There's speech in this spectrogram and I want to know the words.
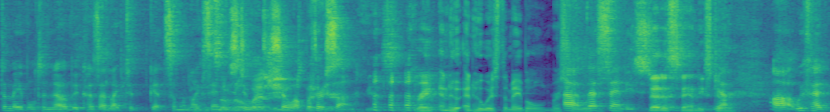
the Mabel to know because I'd like to get someone like It's Sandy real Stewart to show up with that her you're- son. Yes. Great. And who and who is the Mabel Mercer? Uh, Award? that's Sandy Stewart. That is Sandy Stewart. Yeah. Uh, we've had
